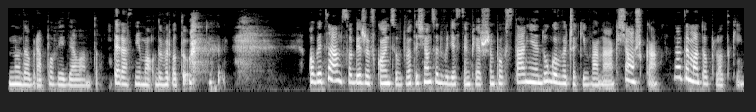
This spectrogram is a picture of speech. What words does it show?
No dobra, powiedziałam to. Teraz nie ma odwrotu. Obiecałam sobie, że w końcu w 2021 powstanie długo wyczekiwana książka na temat oplotki.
